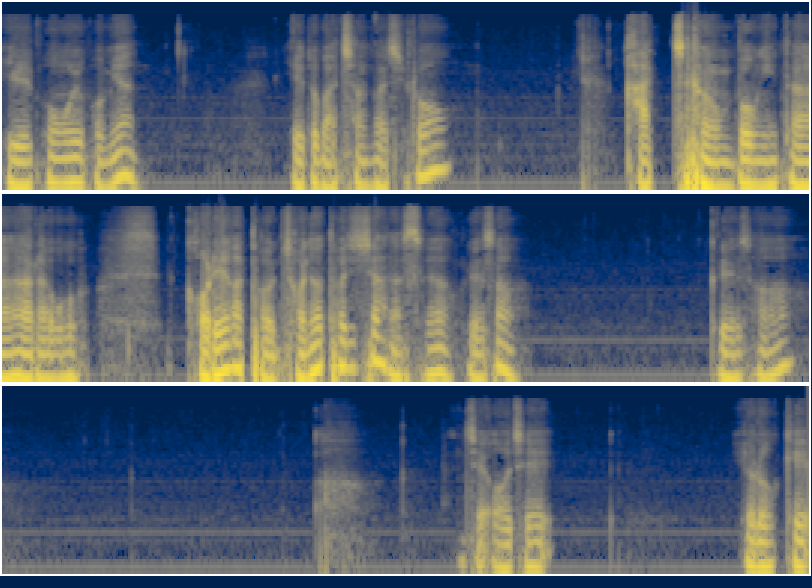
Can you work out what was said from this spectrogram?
일봉을 보면 얘도 마찬가지로 가짜 음봉이다 라고 거래가 더, 전혀 터지지 않았어요. 그래서 그래서 이제 어제 이렇게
